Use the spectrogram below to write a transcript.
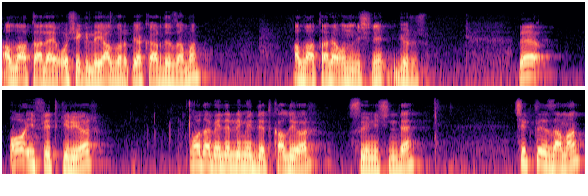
allah Teala'ya o şekilde yalvarıp yakardığı zaman allah Teala onun işini görür. Ve o ifrit giriyor. O da belirli müddet kalıyor suyun içinde. Çıktığı zaman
